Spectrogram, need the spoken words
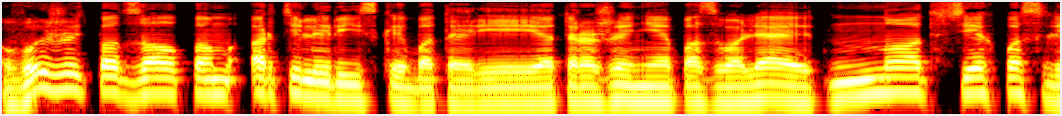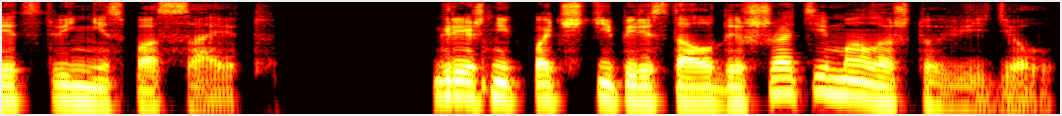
Выжить под залпом артиллерийской батареи отражение позволяет, но от всех последствий не спасает. Грешник почти перестал дышать и мало что видел.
